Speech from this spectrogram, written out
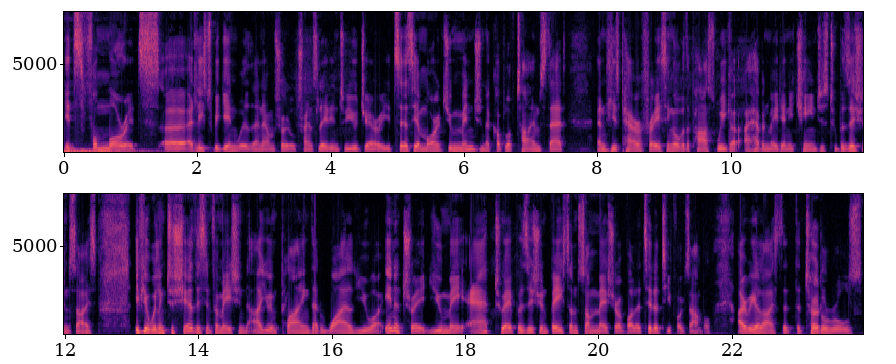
it's for Moritz, uh, at least to begin with, and I'm sure it'll translate into you, Jerry. It says here, Moritz, you mentioned a couple of times that, and he's paraphrasing, over the past week, I haven't made any changes to position size. If you're willing to share this information, are you implying that while you are in a trade, you may add to a position based on some measure of volatility, for example? I realized that the turtle rules,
